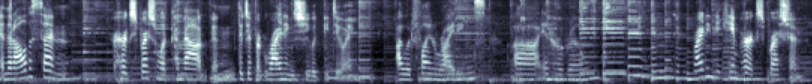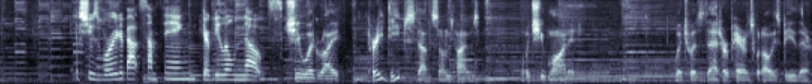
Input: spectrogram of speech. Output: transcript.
and then all of a sudden, her expression would come out in the different writings she would be doing. I would find writings uh, in her room. Writing became her expression. If she was worried about something, there'd be little notes. She would write pretty deep stuff sometimes, what she wanted, which was that her parents would always be there.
